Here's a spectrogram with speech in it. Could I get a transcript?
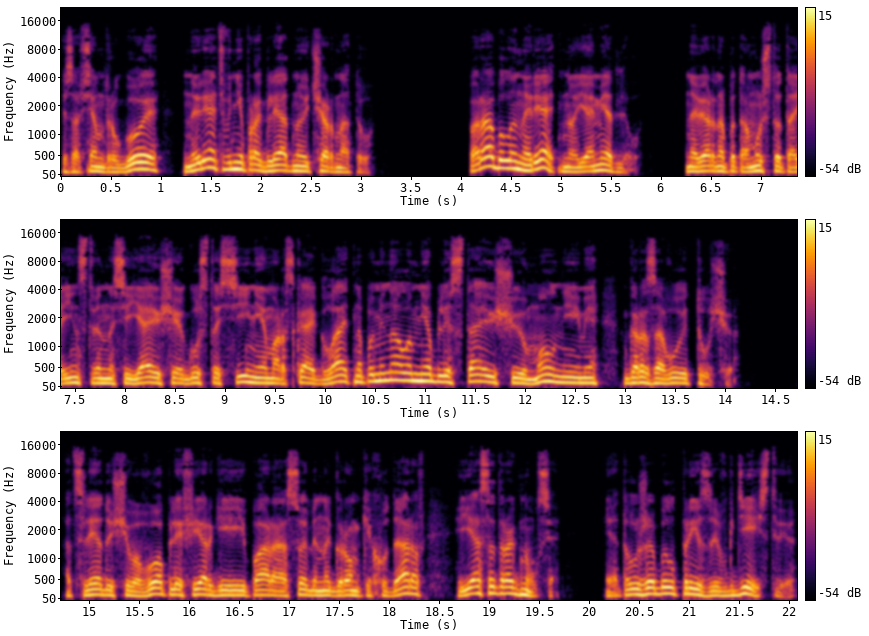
и совсем другое — нырять в непроглядную черноту. Пора было нырять, но я медлил. Наверное, потому что таинственно сияющая густо-синяя морская гладь напоминала мне блистающую молниями грозовую тучу. От следующего вопля Фергии и пары особенно громких ударов я содрогнулся — это уже был призыв к действию,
